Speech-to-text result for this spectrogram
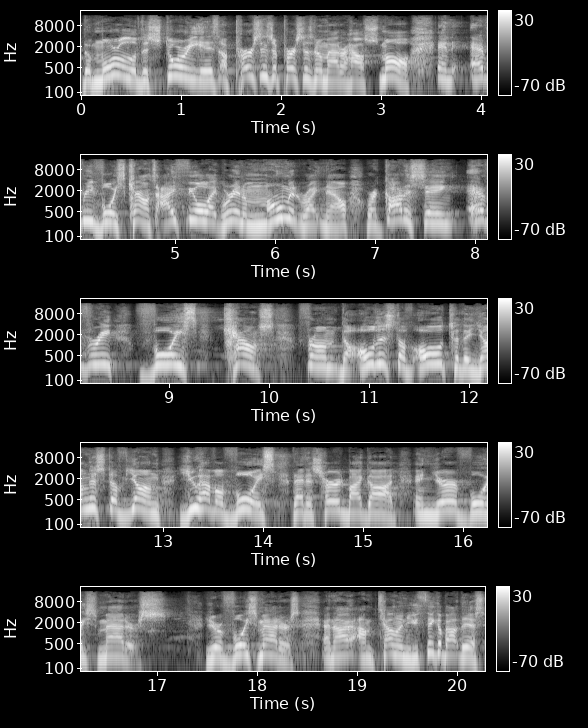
the moral of the story is a person's a person no matter how small and every voice counts. I feel like we're in a moment right now where God is saying every voice counts from the oldest of old to the youngest of young. You have a voice that is heard by God and your voice matters. Your voice matters. And I, am telling you, think about this.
